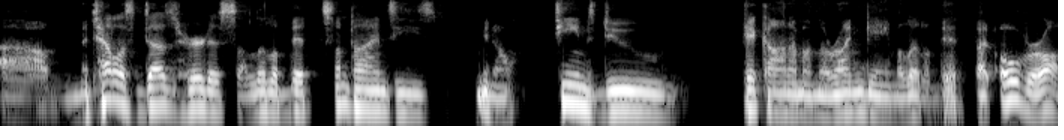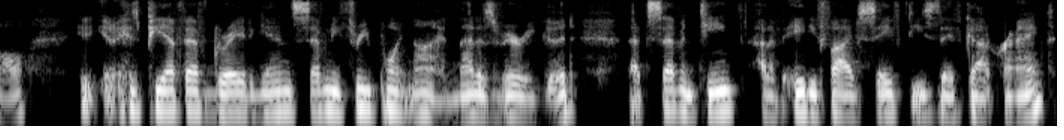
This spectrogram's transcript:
Um, Metellus does hurt us a little bit. Sometimes he's you know teams do pick on him on the run game a little bit. But overall, his PFF grade again, 73.9. That is very good. That's 17th out of 85 safeties they've got ranked.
